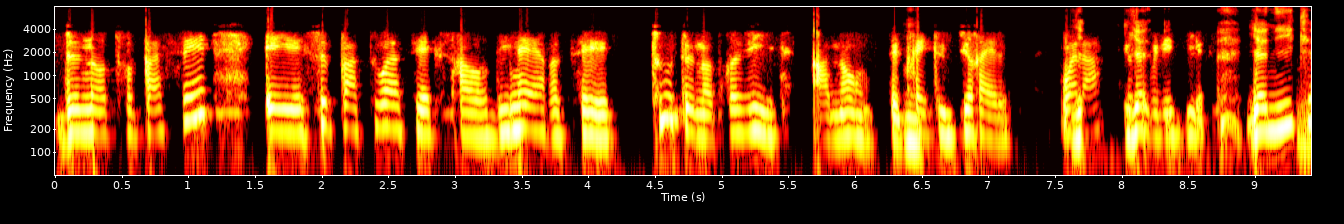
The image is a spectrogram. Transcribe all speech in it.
de notre passé. Et ce patois, c'est extraordinaire. C'est toute notre vie. Ah non, c'est très culturel. Voilà ce que je voulais dire. Yannick,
